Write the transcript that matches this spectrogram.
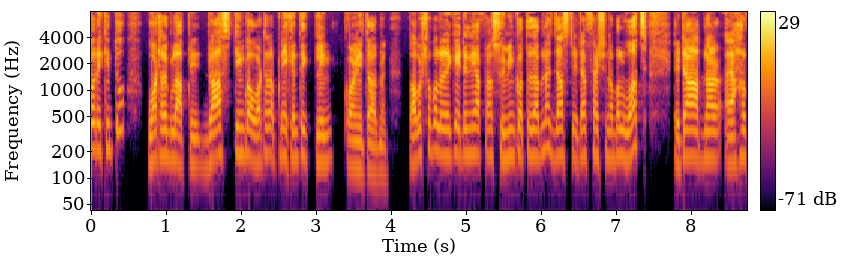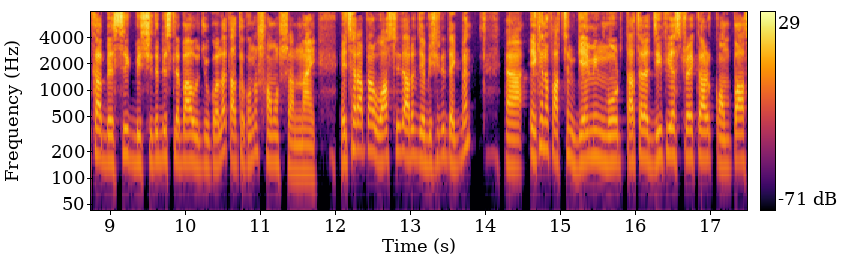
করে কিন্তু ওয়াটারগুলো আপনি ডাস্ট কিংবা ওয়াটার আপনি এখান থেকে ক্লিন করে নিতে পারবেন। তো অবশ্য বলে রেখে এটা নিয়ে আপনার সুইমিং করতে যাবেন না জাস্ট এটা ফ্যাশনেবল ওয়াচ এটা আপনার হালকা বেসিক বৃষ্টিতে বিছলে বা উঁচু করলে তাতে কোনো সমস্যা নাই। এছাড়া আপনার ওয়াচটিতে আরও যে বিষয়টি দেখবেন এখানে পাচ্ছেন গেমিং মোড তাছাড়া GPS tracker compass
